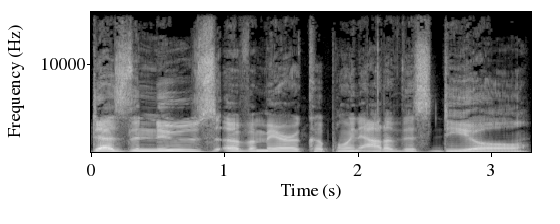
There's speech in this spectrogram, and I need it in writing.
does the news of America pulling out of this deal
